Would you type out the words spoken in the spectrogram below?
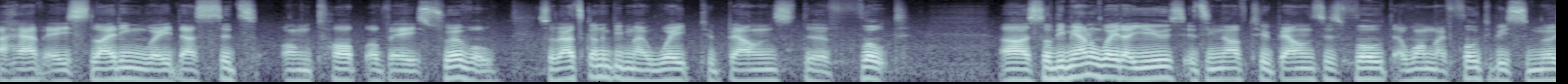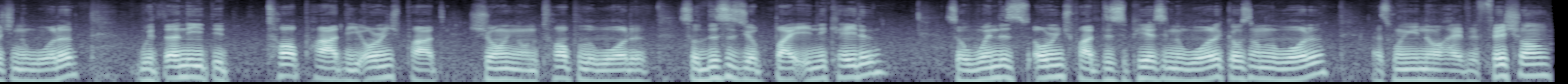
I have a sliding weight that sits on top of a swivel so that's going to be my weight to balance the float. Uh, so the amount of weight I use is enough to balance this float. I want my float to be submerged in the water with only the top part, the orange part, showing on top of the water. So this is your bite indicator. So when this orange part disappears in the water, goes on the water, that's when you know I have a fish on.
